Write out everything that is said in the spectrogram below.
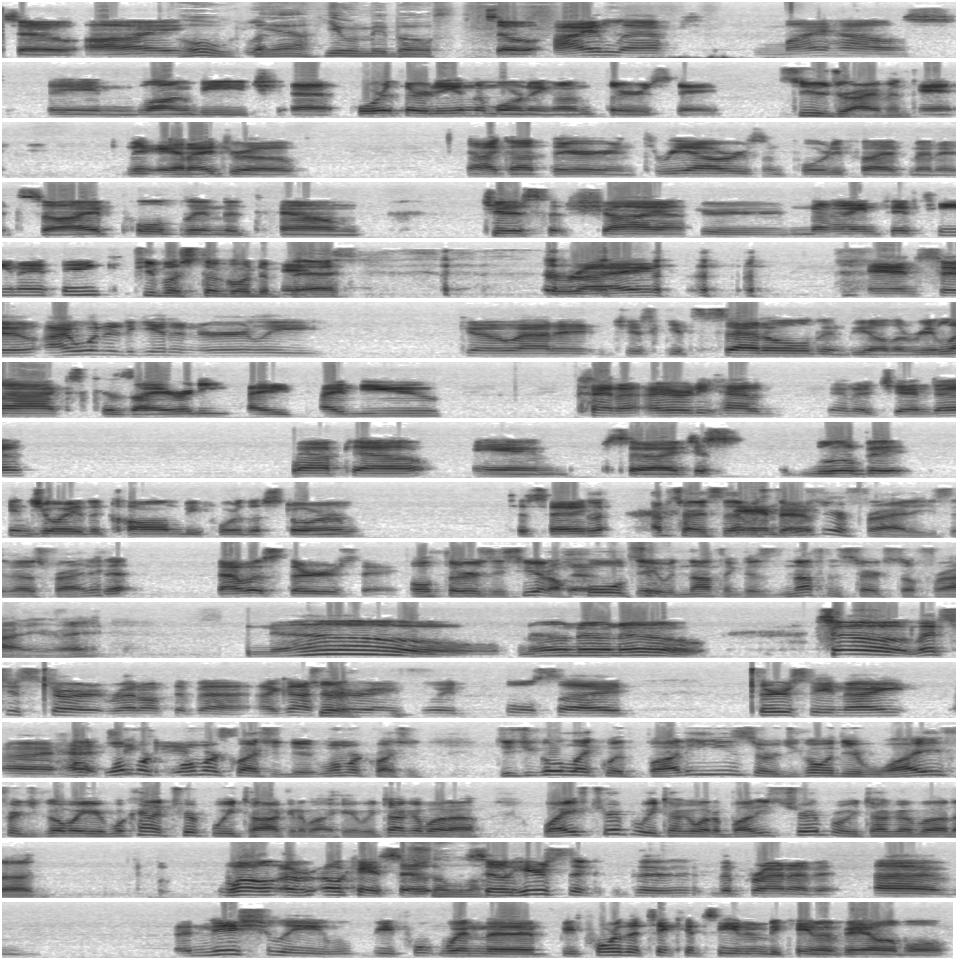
So I Oh, le- yeah, you and me both. So I left my house in Long Beach at 4:30 in the morning on Thursday, So you're driving. and I drove. I got there in three hours and 45 minutes. So I pulled into town just shy after 9:15, I think. People are still going to bed. right? and so I wanted to get an early go at it and just get settled and be able to relax because I already I I knew kind of I already had an agenda mapped out, and so I just a little bit enjoy the calm before the storm. To say I'm sorry. So that was And, uh, Thursday or Friday? You said that was Friday. That- That was Thursday. Oh, Thursday. So you had a Yeah. whole day with nothing because nothing starts till Friday, right? No, no, no, no. So let's just start right off the bat. I got Sure. there and enjoyed full side Thursday night. Uh, Oh, had one more, one more question, dude. One more question. Did you go like with buddies, or did you go with your wife, or did you go by your? What kind of trip are we talking about here? Are we talking about a wife trip, or we talking about a buddies trip, or we talking about a? Well, uh, okay, so Solo. so here's the, the the brunt of it. Um, initially, before when the before the tickets even became available,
